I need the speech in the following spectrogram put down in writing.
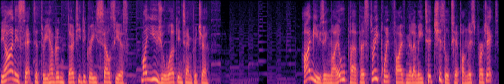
The iron is set to 330 degrees Celsius, my usual working temperature. I'm using my all-purpose 3.5mm chisel tip on this project.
